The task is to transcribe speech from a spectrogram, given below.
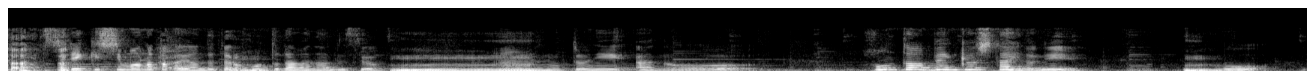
私歴史ものとか読んでたら本当ダメなんですよ、うーうんん本当にあのー本当は勉強したいのに、うん。もう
